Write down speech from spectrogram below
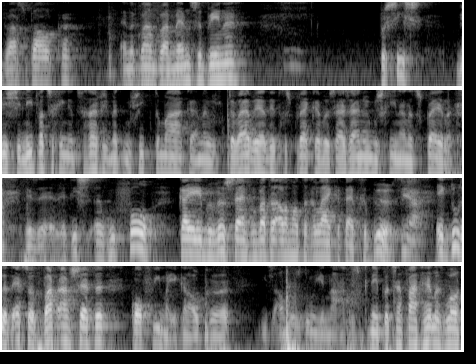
dwarsbalken. En er kwamen een paar mensen binnen. Precies wist je niet wat ze gingen. Het heeft met muziek te maken. En eh, terwijl we dit gesprek hebben, zij zijn nu misschien aan het spelen. Het, eh, het is, eh, hoe vol kan je je bewust zijn van wat er allemaal tegelijkertijd gebeurt. Ja. Ik doe dat echt zo, bad aanzetten, koffie, maar je kan ook iets anders doen, je nagels knippen. Het zijn vaak hele gewoon.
